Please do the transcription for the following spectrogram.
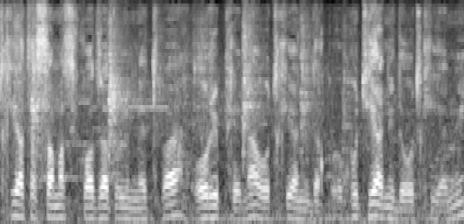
4300 კვადრატული მეტრა, ორი ფენა, 4-იანი და 5-იანი და 4-იანი.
